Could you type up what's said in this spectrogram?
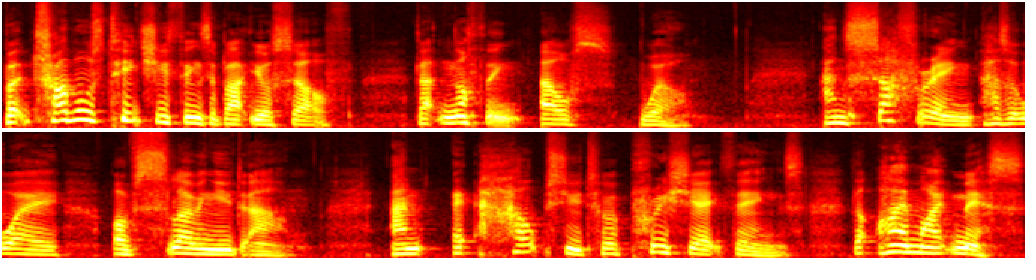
But troubles teach you things about yourself that nothing else will. And suffering has a way of slowing you down and it helps you to appreciate things that I might miss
